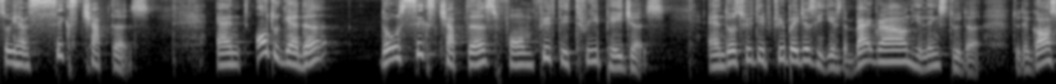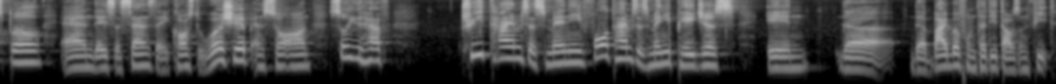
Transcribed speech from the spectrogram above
So you have six chapters. And altogether, those six chapters form 53 pages. And those 53 pages, he gives the background, he links to the, to the gospel, and there's a sense that he calls to worship and so on. So you have three times as many, four times as many pages in the, the Bible from 30,000 feet.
